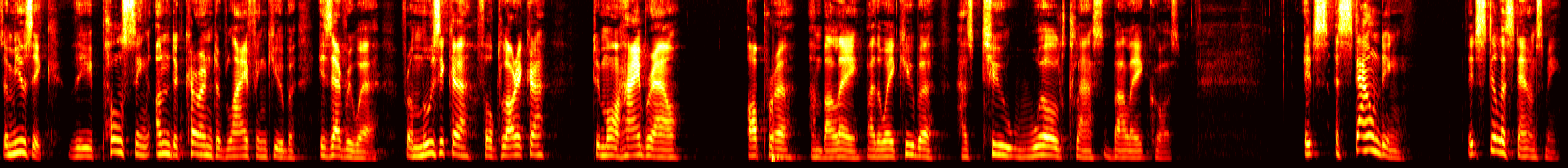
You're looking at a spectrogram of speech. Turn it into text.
So music, the pulsing undercurrent of life in Cuba, is everywhere, from musica folklorica to more highbrow opera and ballet. By the way, Cuba has two world-class ballet corps. It's astounding. It still astounds me.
